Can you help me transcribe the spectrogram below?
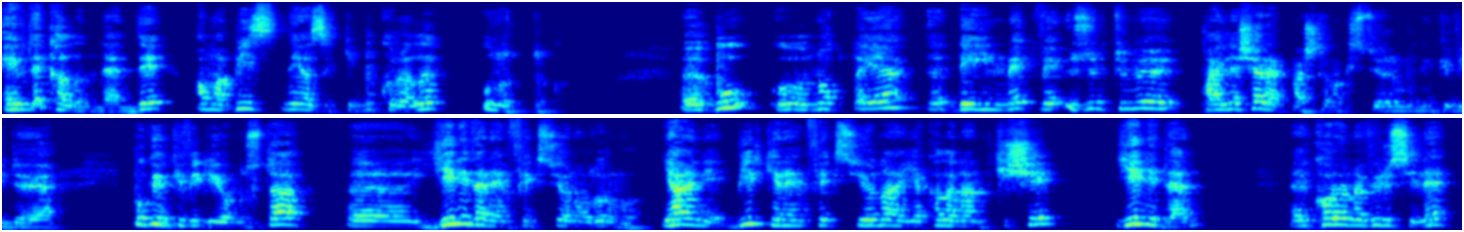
evde kalın dendi ama biz ne yazık ki bu kuralı unuttuk. Ee, bu e, noktaya e, değinmek ve üzüntümü paylaşarak başlamak istiyorum bugünkü videoya. Bugünkü videomuzda e, yeniden enfeksiyon olur mu? Yani bir kere enfeksiyona yakalanan kişi yeniden koronavirüs ile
